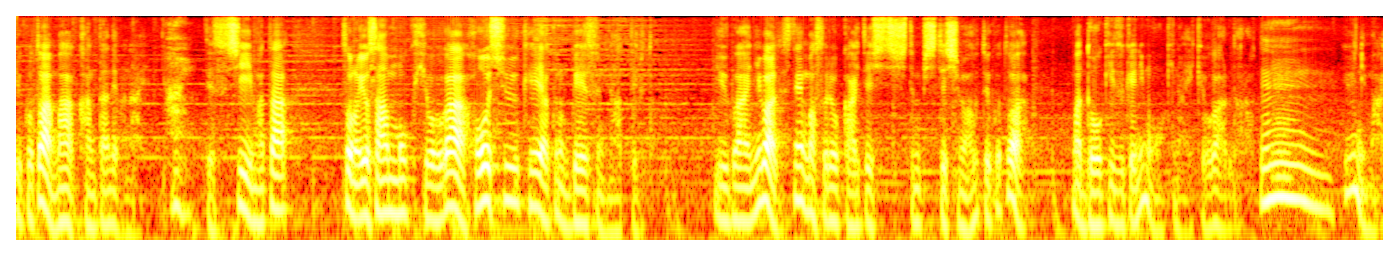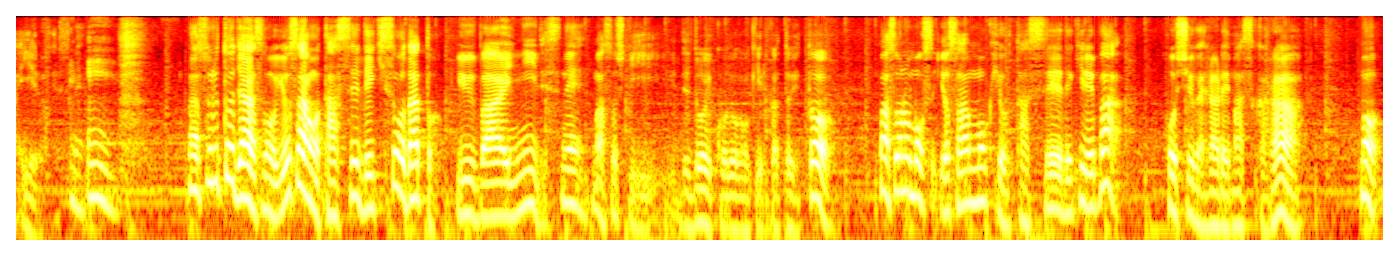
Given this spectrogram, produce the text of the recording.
いうことはまあ簡単ではない。ですし、はい、またその予算目標が報酬契約のベースになっているという場合にはですね、まあ、それを改定してしまうということは、まあ、動機づけにも大きな影響があるだろうと。いうふうにまあ言えるわけですね。えーまあ、するとじゃあその予算を達成できそうだという場合にですね、まあ、組織でどういう行動が起きるかというと、まあ、その予算目標を達成できれば報酬が得られますからも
